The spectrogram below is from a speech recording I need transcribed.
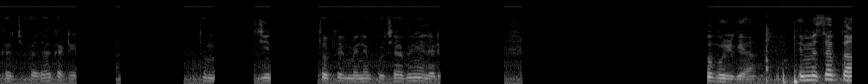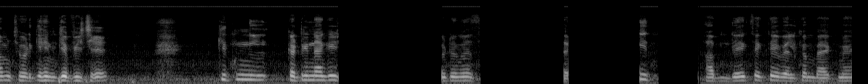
कर चुका था कटे तो मैं जी तो फिर मैंने पूछा भी नहीं, लड़के को भूल गया। फिर मैं सब काम छोड़ के इनके पीछे कितनी कठिना की यूट्यूब में आप देख सकते हैं वेलकम बैक में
